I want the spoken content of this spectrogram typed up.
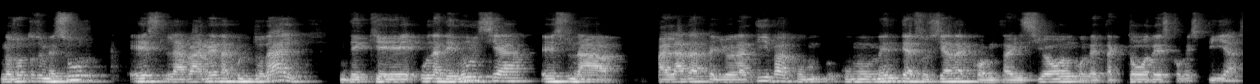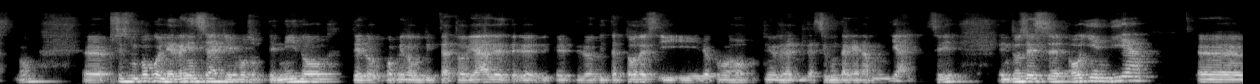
nosotros en el sur es la barrera cultural de que una denuncia es una palabra peyorativa comúnmente asociada con traición, con detractores, con espías. ¿no? Eh, pues es un poco la herencia que hemos obtenido de los gobiernos dictatoriales, de, de, de los dictadores y, y, lo que hemos obtenido de la, de la Segunda Guerra Mundial. ¿sí? Entonces, eh, hoy en día eh,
